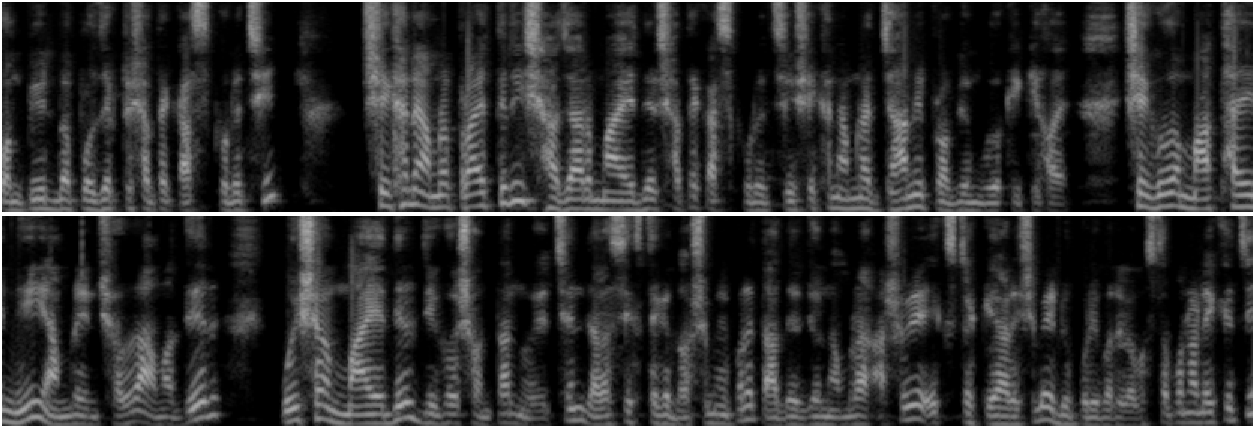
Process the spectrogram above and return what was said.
কম্পিউটার বা প্রজেক্টের সাথে কাজ করেছি। সেখানে আমরা প্রায় তিরিশ হাজার মায়েদের সাথে কাজ করেছি। সেখানে আমরা জানি প্রবলেমগুলো কি কি হয়। সেগুলো মাথায় নিয়ে আমরা ইনশাল্লাহ আমাদের ওইসব মায়েদের যেগুলো সন্তান রয়েছেন যারা সিক্স থেকে দশমে পড়ে তাদের জন্য আমরা আসলে এক্সট্রা কেয়ার হিসেবে এডু পরিবারের ব্যবস্থাপনা রেখেছি,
